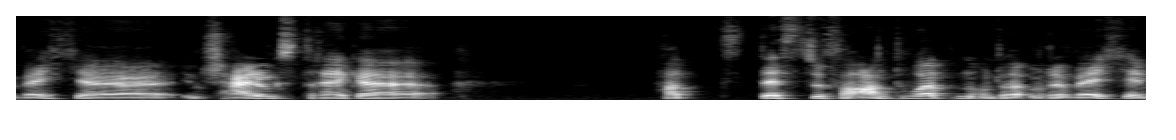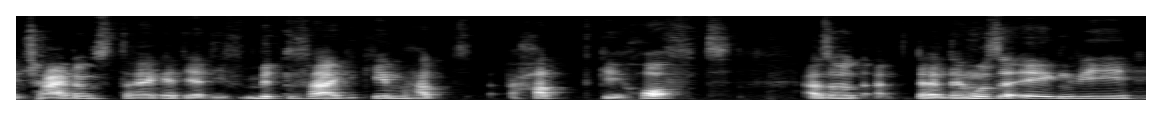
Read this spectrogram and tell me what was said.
welcher Entscheidungsträger hat das zu verantworten oder, oder welche Entscheidungsträger, der die Mittel freigegeben hat, hat gehofft. Also der, der muss er irgendwie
